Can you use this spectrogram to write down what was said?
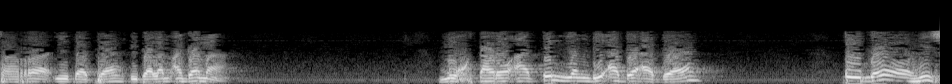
cara ibadah di dalam agama. Mukhtaroatun yang diada-ada tudahis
